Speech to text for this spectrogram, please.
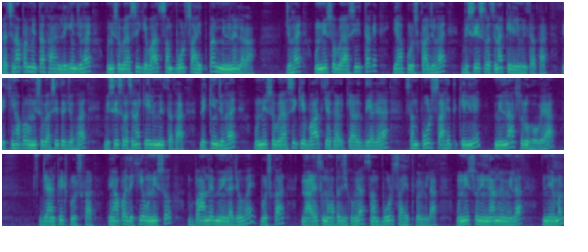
रचना पर मिलता था, लेकिन जो है उन्नीस सौ बयासी के बाद संपूर्ण साहित्य पर मिलने लगा। जो है उन्नीस सौ बयासी तक यह पुरस्कार जो है विशेष रचना के लिए मिलता था। देखिए यहाँ पर उन्नीस सौ बयासी तक जो है विशेष रचना के लिए मिलता था, लेकिन जो है उन्नीस सौ बयासी के बाद क्या कर, क्या दिया गया, संपूर्ण साहित्य के लिए मिलना शुरू हो गया। ज्ञानपीठ पुरस्कार। तो यहाँ पर देखिए उन्नीस सौ बानवे में मिला जो है पुरस्कार, नारेश महाता जी को मिला, संपूर्ण साहित्य पर मिला। उन्नीस में मिला, निर्मल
